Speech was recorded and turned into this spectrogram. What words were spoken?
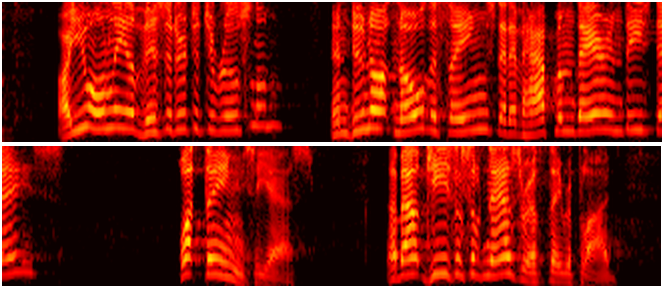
Are you only a visitor to Jerusalem and do not know the things that have happened there in these days? What things? he asked. About Jesus of Nazareth, they replied.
